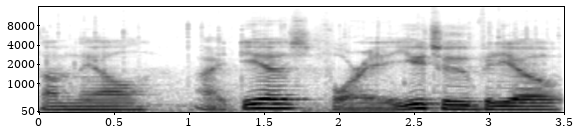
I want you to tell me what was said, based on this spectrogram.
thumbnail ideas for a YouTube video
